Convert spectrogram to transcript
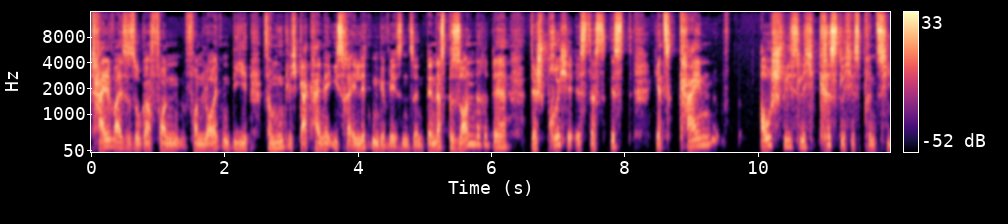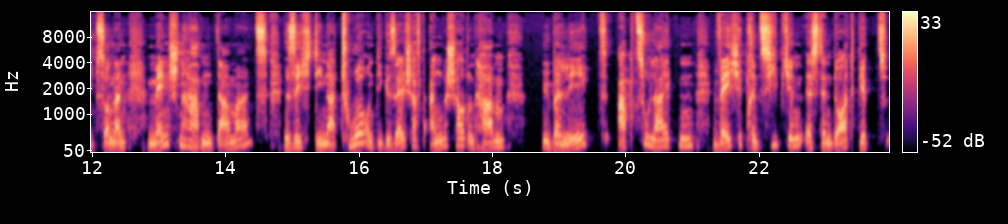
teilweise sogar von, von Leuten, die vermutlich gar keine Israeliten gewesen sind. Denn das Besondere der, der Sprüche ist, das ist jetzt kein ausschließlich christliches Prinzip, sondern Menschen haben damals sich die Natur und die Gesellschaft angeschaut und haben überlegt, abzuleiten, welche Prinzipien es denn dort gibt,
